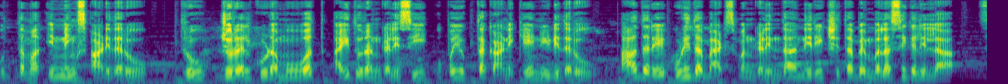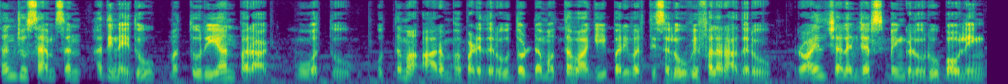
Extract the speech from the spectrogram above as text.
ಉತ್ತಮ ಇನ್ನಿಂಗ್ಸ್ ಆಡಿದರು. ಧ್ರುವ್ ಜುರೆಲ್ ಕೂಡ ಮೂವತ್ ಐದು ರನ್ ಗಳಿಸಿ ಉಪಯುಕ್ತ ಕಾಣಿಕೆ ನೀಡಿದರು. ಆದರೆ ಉಳಿದ ಬ್ಯಾಟ್ಸ್ಮನ್ಗಳಿಂದ ನಿರೀಕ್ಷಿತ ಬೆಂಬಲ ಸಿಗಲಿಲ್ಲ. ಸಂಜು ಸ್ಯಾಮ್ಸನ್ ಹದಿನೈದು ಮತ್ತು ರಿಯಾನ್ ಪರಾಗ್ ಮೂವತ್ತು. ಉತ್ತಮ ಆರಂಭ ಪಡೆದರೂ ದೊಡ್ಡ ಮೊತ್ತವಾಗಿ ಪರಿವರ್ತಿಸಲು ವಿಫಲರಾದರು. Royal Challengers Bengaluru bowling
